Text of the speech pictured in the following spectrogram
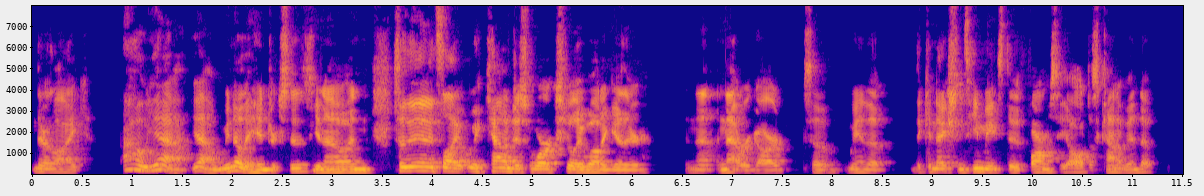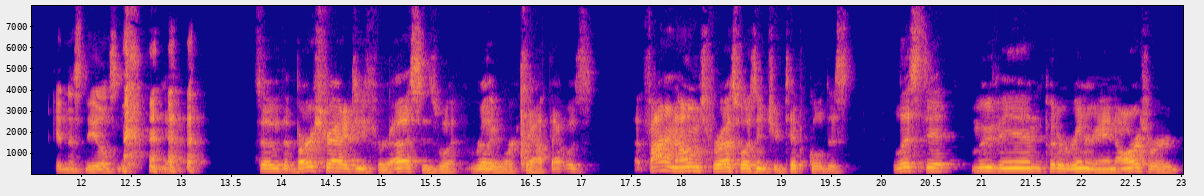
they're like, oh yeah, yeah, we know the Hendrickses, you know, and so then it's like we kind of just works really well together in that in that regard. So we end up the connections he meets through the pharmacy all just kind of end up getting us deals. yeah. So the BRRRR strategy for us is what really worked out. That was finding homes for us wasn't your typical just list it, move in, put a renter in. Ours were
